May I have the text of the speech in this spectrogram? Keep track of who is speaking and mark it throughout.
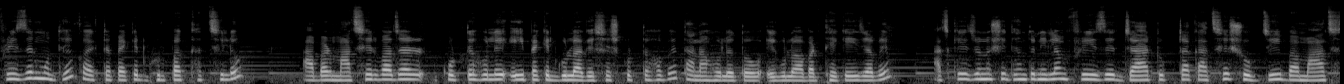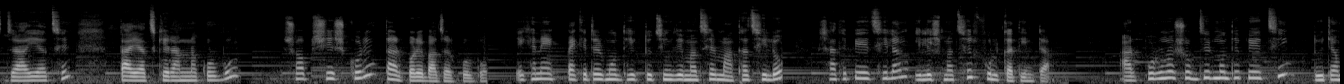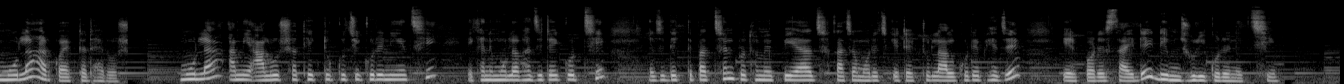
Speaker 1: ফ্রিজের মধ্যে কয়েকটা প্যাকেট ঘুরপাক খাচ্ছিল। আবার মাছের বাজার করতে হলে এই প্যাকেটগুলো আগে শেষ করতে হবে, তা না হলে তো এগুলো আবার থেকেই যাবে। আজকে এই জন্য সিদ্ধান্ত নিলাম, ফ্রিজে যা টুকটাক আছে, সবজি বা মাছ যাই আছে, তাই আজকে রান্না করব। সব শেষ করে তারপরে বাজার করব। এখানে এক প্যাকেটের মধ্যে একটু চিংড়ি মাছের মাথা ছিল, সাথে পেয়েছিলাম ইলিশ মাছের ফুলকা তিনটা। আর পুরনো সবজির মধ্যে পেয়েছি দুইটা মূলা আর কয়েকটা ঢেঁড়স। মূলা আমি আলুর সাথে একটু কুচি করে নিয়েছি। এখানে মূলা ভাজিটাই করছি। এই যে দেখতে পাচ্ছেন, প্রথমে পেঁয়াজ, কাঁচামরিচ, এটা একটু লাল করে ভেজে এরপরে সাইডে ডিম ঝুরি করে নিচ্ছি।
